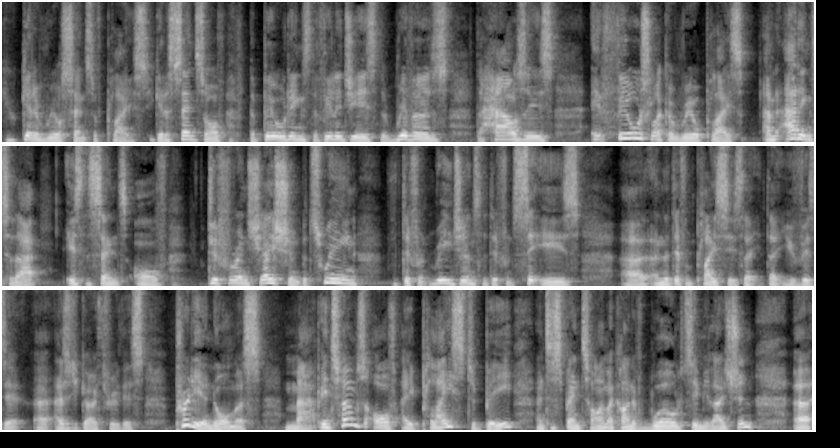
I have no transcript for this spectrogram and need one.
you get a real sense of place. You get a sense of the buildings, the villages, the rivers, the houses. It feels like a real place. And adding to that is the sense of differentiation between the different regions, the different cities, uh, and the different places that, that you visit uh, as you go through this pretty enormous map. In terms of a place to be and to spend time, a kind of world simulation, uh,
